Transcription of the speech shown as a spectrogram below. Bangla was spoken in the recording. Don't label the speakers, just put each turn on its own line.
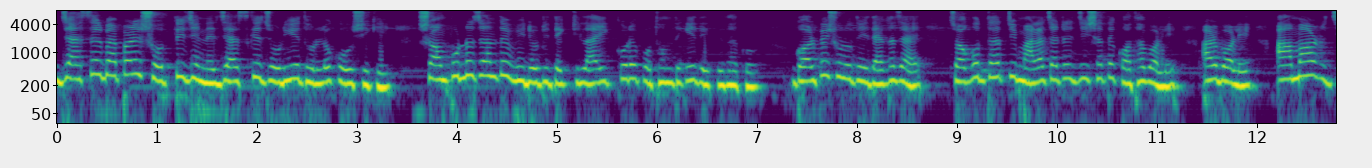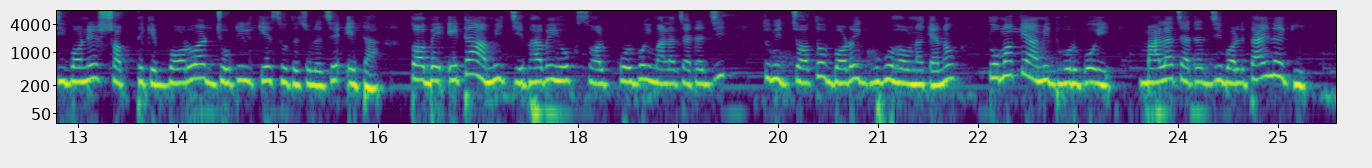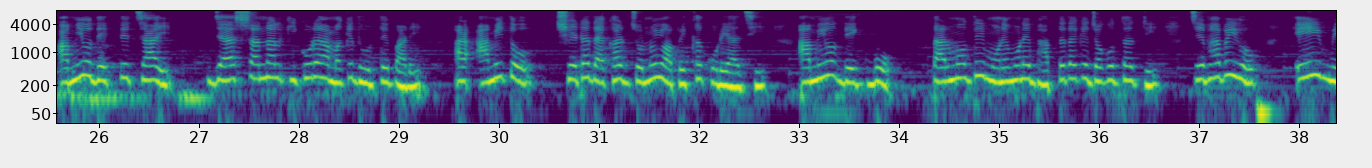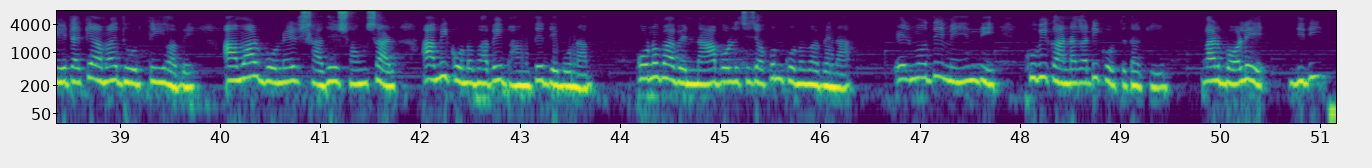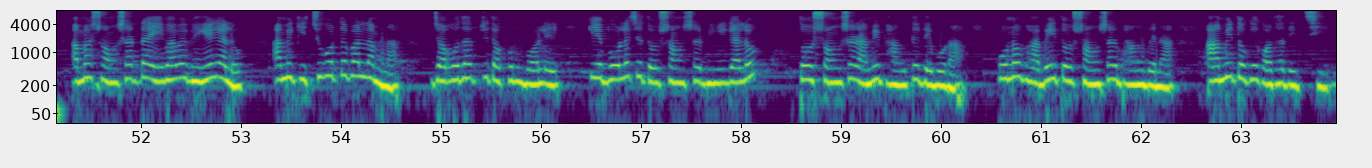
জ্যাসের ব্যাপারে সত্যি জেনে জ্যাসকে জড়িয়ে ধরল কৌশিকী। সম্পূর্ণ জানতে ভিডিওটিতে একটি লাইক করে প্রথম থেকেই দেখতে থাকো। গল্পের শুরুতেই দেখা যায়, জগদ্ধাত্রী মালা চ্যাটার্জির সাথে কথা বলে আর বলে, আমার জীবনের সব থেকে বড় আর জটিল কেস হতে চলেছে এটা। তবে এটা আমি যেভাবেই হোক সলভ করবই মালা চ্যাটার্জি। তুমি যত বড়ই ঘুঘু হও না কেন, তোমাকে আমি ধরবই। মালা চ্যাটার্জি বলে, তাই নাকি? আমিও দেখতে চাই। জ্যাস সান্যাল কি করে আমাকে ধরতে পারে? আর আমি তো সেটা দেখার জন্যই অপেক্ষা করে আছি। আমিও দেখব। তার মধ্যেই মনে মনে ভাবতে থাকে জগদ্ধাত্রী, যেভাবেই হোক, এই মেয়েটাকে আমায় ধরতেই হবে। আমার বোনের সাধের সংসার আমি কোনোভাবেই ভাঙতে দেব না। কোনোভাবে না বলেছি যখন কোনোভাবে না। এর মধ্যেই মেহেন্দি খুবই কান্নাকাটি করতে থাকি। আর বলে, দিদি, আমার সংসারটা এইভাবে ভেঙে গেল? আমি কিচ্ছু করতে পারলাম না। জগদ্ধাত্রী তখন বলে, কে বলেছে তোর সংসার ভেঙে গেল? তোর সংসার আমি ভাঙতে দেব না। কোনোভাবেই তোর সংসার ভাঙবে না। আমি তোকে কথা দিচ্ছি।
